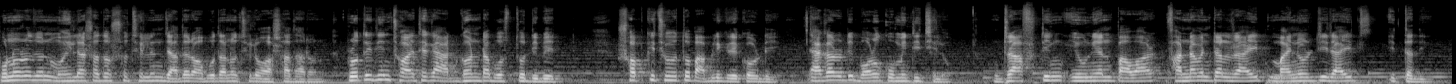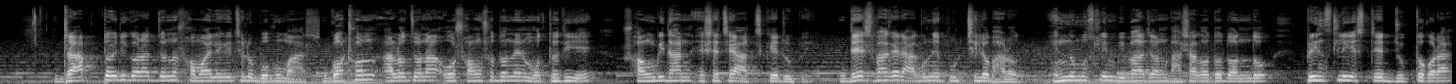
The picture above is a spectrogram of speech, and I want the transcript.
পনেরো জন মহিলা সদস্য ছিলেন, যাদের অবদানও ছিল অসাধারণ। প্রতিদিন ছয় থেকে আট ঘণ্টা বসত ডিবেট সব কিছু হতো পাবলিক রেকর্ডে এগারোটি বড় কমিটি ছিল। Drafting union power fundamental right minority rights ইত্যাদি। ড্রাফট তৈরি করার জন্য সময় লেগেছিল বহু মাস। গঠন, আলোচনা ও সংশোধনের মধ্য দিয়ে সংবিধান এসেছে আজকের রূপে। দেশভাগের আগুনে পুড়ছিল ভারত। হিন্দু মুসলিম বিভাজন, ভাষাগত দ্বন্দ্ব, প্রিন্সলি স্টেট যুক্ত করা,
